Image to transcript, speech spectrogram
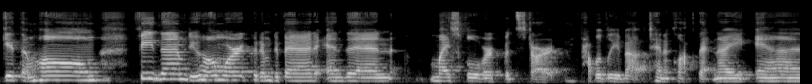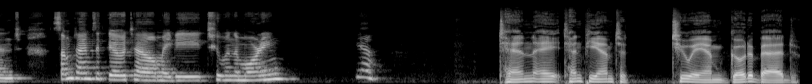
get them home, feed them, do homework, put them to bed, and then my schoolwork would start probably about 10 o'clock that night. And sometimes it'd go till maybe 2 in the morning. Yeah. 10, 8, 10 p.m. to 2 a.m., go to bed,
